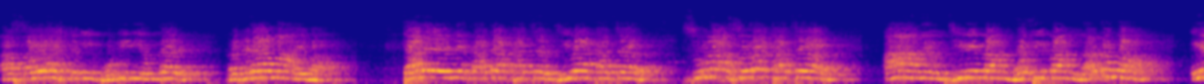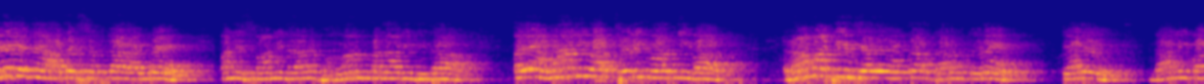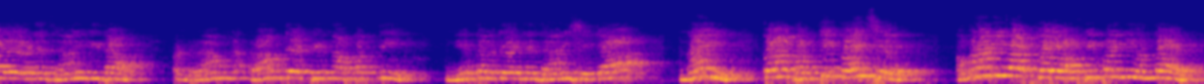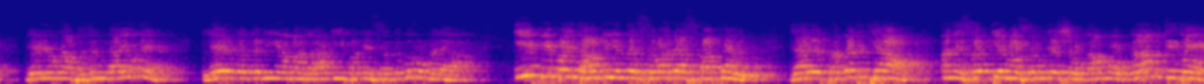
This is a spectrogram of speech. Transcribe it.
આ સૌરાષ્ટ્રની ભૂમિની અંદર ગઢડામાં આવ્યા ત્યારે એને દાદા ખાચર જીવા ખાચર સુરા સુરા ખાચર આ અને જીવીબાન મોટીબાન લાડુબા એણે એને આદર સત્કાર આપ્યો અને સ્વામિનારાયણ ભગવાન બનાવી દીધા અરે હમણાંની વાત થોડીક વારની વાત રામાપીર જ્યારે અવતાર ધારણ કર્યો ત્યારે દાલીબાએ એને જાણી લીધા પણ રામ રામદેવ પીરના પત્ની નેતલદેવ એને જાણી શક્યા નહીં તો આ છે. હમણાંની વાત કરો પીપળીની અંદર જેણે હમણાં ભજન ગાયું ને, લેર ગગનિયામાં લાગી મને સદગુરુ મળ્યા. ઈ પીપળી ધામની અંદર સવાદાસ બાપુ જ્યારે પ્રગટ થયા અને સત્યનો સંદેશો ગામો ગામ દીધો,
